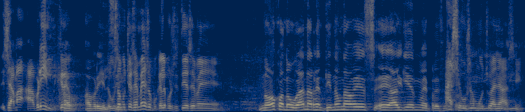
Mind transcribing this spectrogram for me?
Se llama Abril, creo. Ab- Abril, ¿Le gusta sí. mucho ese mes o por qué le pusiste ese mes? No, cuando jugaba en Argentina una vez eh, alguien me presentó. Ah, se usa mucho allá, y- sí.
